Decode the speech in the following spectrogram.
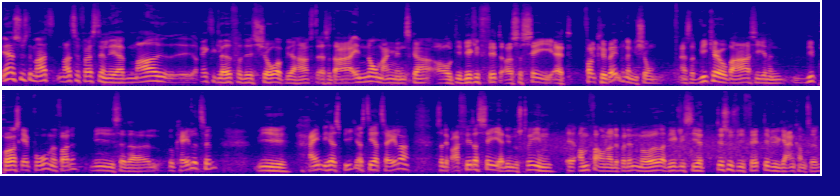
Ja, jeg synes, det er meget, meget tilfredsstillende. Jeg er meget øh, rigtig glad for det show-up, vi har haft. Altså, der er enormt mange mennesker, og det er virkelig fedt også at se, at folk køber ind på den vision. Altså, vi kan jo bare sige, at vi prøver at skabe forumet for det. Vi sætter lokalet til. Vi har ind de her speakers, de her talere. Så det er bare fedt at se, at industrien øh, omfavner det på den måde, og virkelig siger, at det synes vi er fedt, det vil vi gerne komme til.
